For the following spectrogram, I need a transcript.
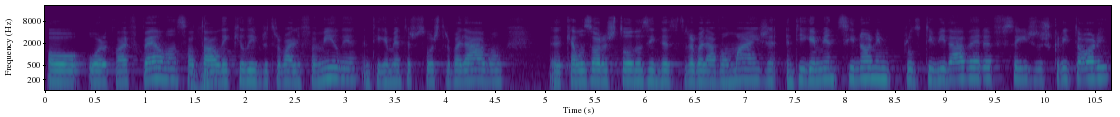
ao work-life balance, ao uhum. tal equilíbrio trabalho e família. Antigamente as pessoas trabalhavam aquelas horas todas ainda trabalhavam mais. Antigamente, sinónimo de produtividade era sair do escritório,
